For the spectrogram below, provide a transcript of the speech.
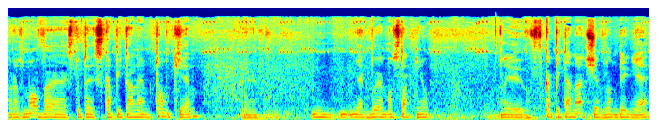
e, rozmowę tutaj z kapitanem Tomkiem, jak byłem ostatnio y, w kapitanacie w Londynie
